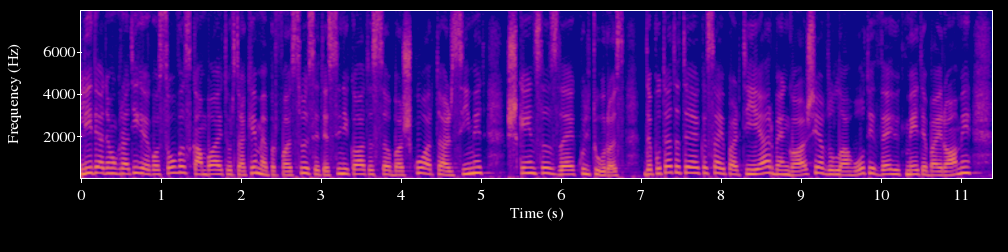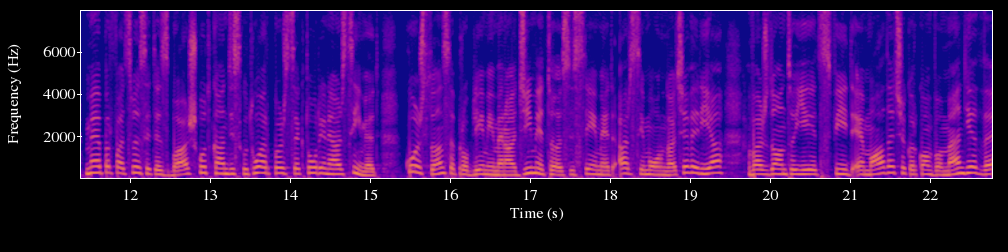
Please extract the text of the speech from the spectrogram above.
Lidhja Demokratike e Kosovës ka mbajtur takim me përfaqësuesit e Sindikatës së Bashkuar të Arsimit, Shkencës dhe Kulturës. Deputetët e kësaj partie, Arben Gashi, Avdullah Hoti dhe Hykmete Bajrami, me përfaqësuesit e SBASHK-ut kanë diskutuar për sektorin e arsimit, ku është thënë se problemi i menaxhimit të sistemit arsimor nga qeveria, vazhdon të jetë sfidë e madhe që kërkon vëmendje dhe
